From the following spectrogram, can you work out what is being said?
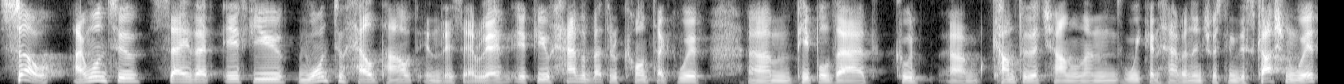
So I want to say that if you want to help out in this area, if you have a better contact with um, people that could um, come to the channel and we can have an interesting discussion with,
